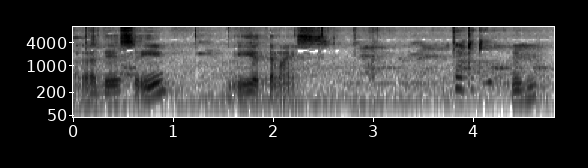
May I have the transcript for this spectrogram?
Agradeço aí e até mais. Uhum.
